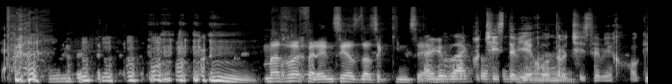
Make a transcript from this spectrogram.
Más referencias de hace 15 años. Exacto. Otro chiste viejo, No, otro chiste viejo, ok.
